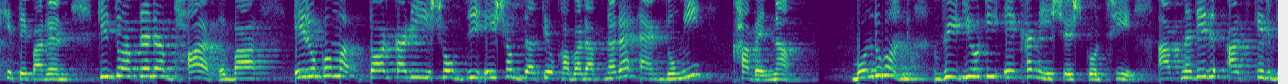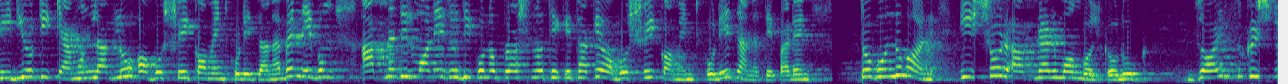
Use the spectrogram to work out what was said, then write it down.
খেতে পারেন। কিন্তু আপনারা ভাত বা এরকম তরকারি, সবজি, এইসব জাতীয় খাবার আপনারা একদমই খাবেন না। বন্ধুগণ, ভিডিওটি এখানেই শেষ করছি। আপনাদের আজকের ভিডিওটি কেমন লাগল অবশ্যই কমেন্ট করে জানাবেন এবং আপনাদের মনে যদি কোনো প্রশ্ন থেকে থাকে অবশ্যই কমেন্ট করে জানাতে পারেন। তো বন্ধুগণ, ঈশ্বর আপনার মঙ্গল করুক। জয় শ্রীকৃষ্ণ,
